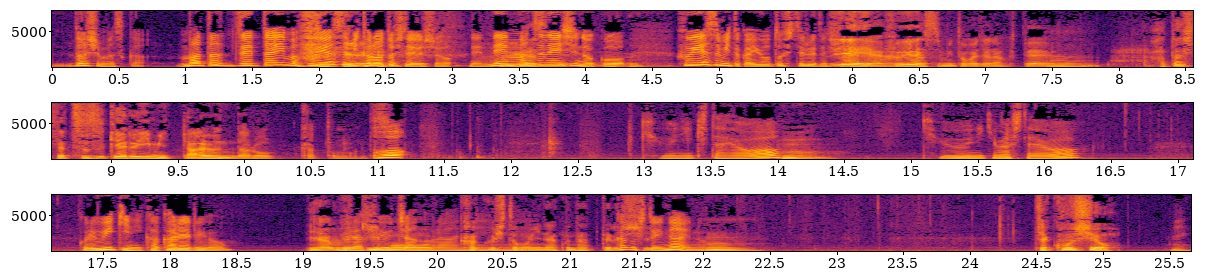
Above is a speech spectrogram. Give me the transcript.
どうしますか？また絶対今冬休み取ろうとしてるでしょ。ね、年末年始のこう、冬休みとか言おうとしてるでしょ。いやいや、冬休みとかじゃなくて、うん。果たして続ける意味ってあるんだろうかと思うんです。お急に来たよ。うん。急に来ましたよ。これウィキに書かれるよ。いや、ウィキも書く人もいなくなってるし。書く人いないの？うん。じゃあこうしよう。何？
